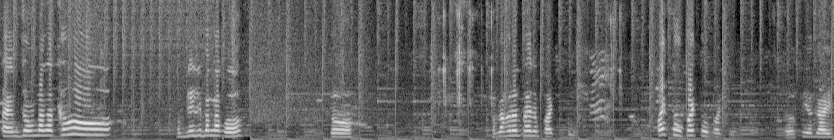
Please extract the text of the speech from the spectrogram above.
Time zone mga ko! Maglilibang ako. So, magkakaroon tayo ng part 2. Part 2, part 2, part 2. So, see you guys.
